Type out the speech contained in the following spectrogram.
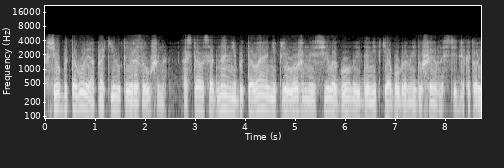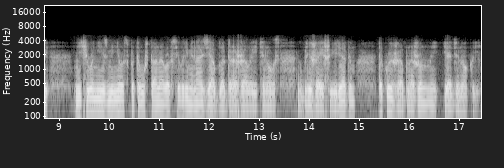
Все бытовое опрокинуто и разрушено. Осталась одна небытовая, неприложенная сила голой до нитки обобранной душевности, для которой ничего не изменилось, потому что она во все времена зябла, дрожала и тянулась к ближайшей рядом, такой же обнаженной и одинокой.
